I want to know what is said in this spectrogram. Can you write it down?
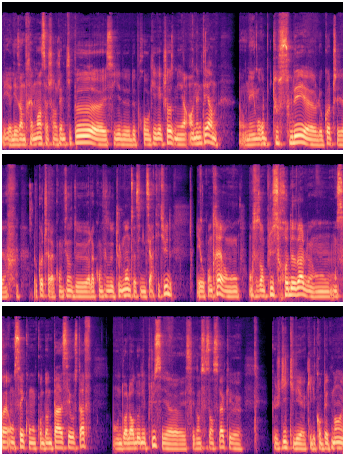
les, entraînements, ça change un petit peu, euh, essayer de, provoquer quelque chose, mais en interne. On est un groupe tous soudés, le coach le coach a la confiance de, la confiance de tout le monde, ça c'est une certitude. Et au contraire, on, se sent plus redevable. On, sait, qu'on ne donne pas assez au staff. On doit leur donner plus. Et c'est dans ce sens-là que, que je dis qu'il est, est complètement,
